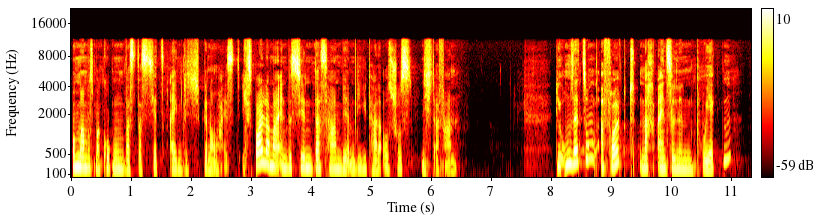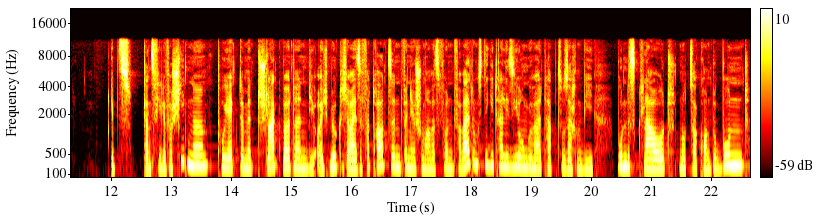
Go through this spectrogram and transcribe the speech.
Und man muss mal gucken, was das jetzt eigentlich genau heißt. Ich spoilere mal ein bisschen, das haben wir im Digitalausschuss nicht erfahren. Die Umsetzung erfolgt nach einzelnen Projekten. Gibt es ganz viele verschiedene Projekte mit Schlagwörtern, die euch möglicherweise vertraut sind, wenn ihr schon mal was von Verwaltungsdigitalisierung gehört habt, so Sachen wie Bundescloud, Nutzerkonto Bund,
